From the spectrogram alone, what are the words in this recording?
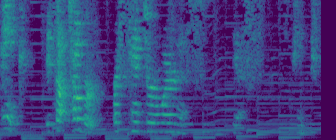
Pink. It's October. Breast cancer awareness. Yes, it's pink.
